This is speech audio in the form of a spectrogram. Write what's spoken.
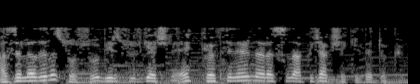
Hazırladığınız sosu bir süzgeçle köftelerin arasına akacak şekilde dökün.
